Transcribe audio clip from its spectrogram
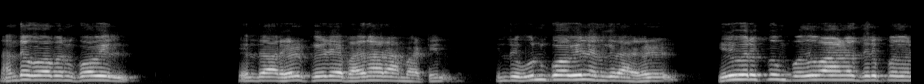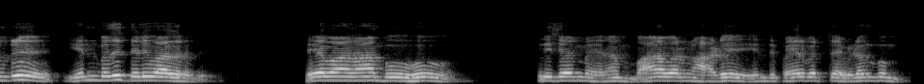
நந்தகோபன் கோவில் என்றார்கள் கீழே பதினாறாம் பாட்டில். இன்று உன் கோவில் என்கிறார்கள். இருவருக்கும் பொதுவான திருப்பதொன்று என்பது தெளிவாகிறது. தேவானாம் பூஹு வானவர் நாடு என்று பெயர் பெற்ற விளங்கும்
